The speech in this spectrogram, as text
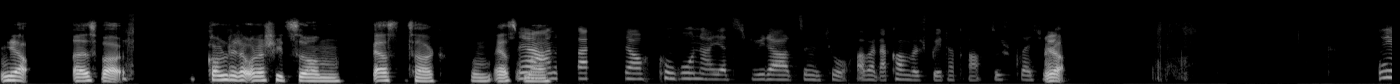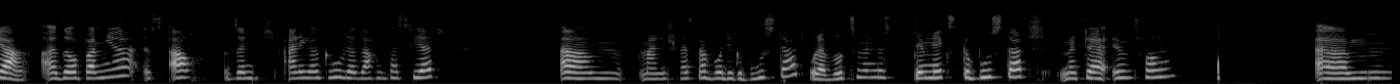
Ja, es war kompletter Unterschied zum ersten Tag, zum ersten Ja, Mal. andererseits ist ja auch Corona jetzt wieder ziemlich hoch, aber da kommen wir später drauf zu sprechen. Ja. Ja, also bei mir ist auch, sind einige coole Sachen passiert. Ähm, meine Schwester wurde geboostert oder wird zumindest demnächst geboostert mit der Impfung. Ähm,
